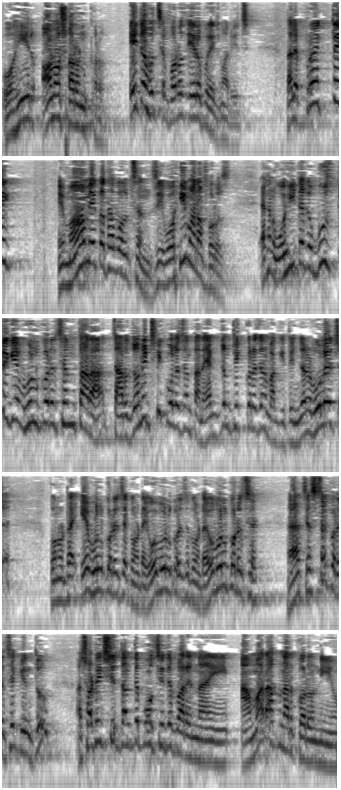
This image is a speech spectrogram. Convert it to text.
ওহির অনুসরণ করো। এটা হচ্ছে ফরজ, এর উপর এজমা রয়েছে। তাহলে প্রত্যেক এমাম কথা বলছেন যে ওহি মানা ফরজ। এখন ওহিটাকে বুঝতে গিয়ে ভুল করেছেন তারা, চারজনই ঠিক বলেছেন, তারা একজন ঠিক করেছেন, বাকি তিনজনের ভুল হয়েছে। কোনটা এ ভুল করেছে কোনটা ও ভুল করেছে কোনটা ও ভুল করেছে। চেষ্টা করেছে, কিন্তু সঠিক সিদ্ধান্তে পৌঁছিতে পারে নাই। আমার আপনার করণীয়,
